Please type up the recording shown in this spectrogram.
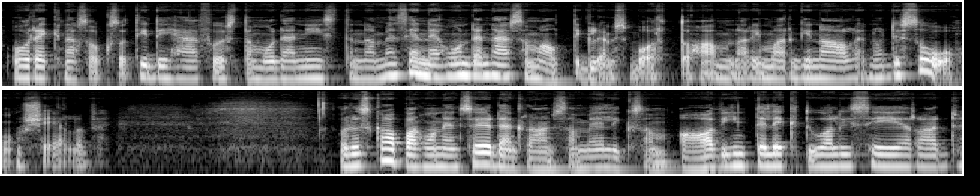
och räknas också till de här första modernisterna. Men sen är hon den här som alltid glöms bort och hamnar i marginalen och det såg hon själv. Och då skapar hon en Södergran som är liksom avintellektualiserad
